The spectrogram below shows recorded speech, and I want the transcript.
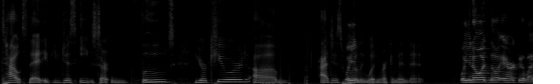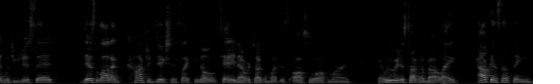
touts that if you just eat certain foods, you're cured. Um, I just well, really you, wouldn't recommend that. Well, you know what though, Erica, like what you just said, there's a lot of contradictions. Like you know, Teddy and I were talking about this also offline, and we were just talking about like how can something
